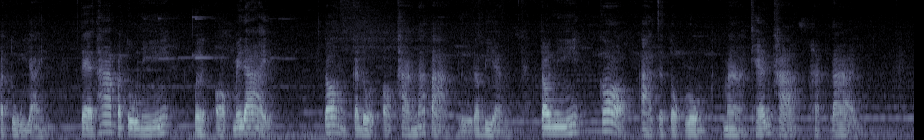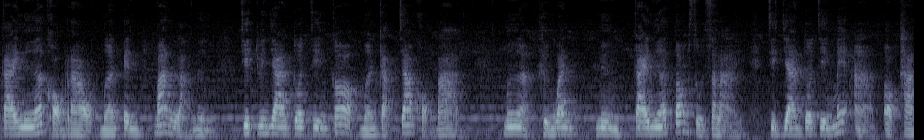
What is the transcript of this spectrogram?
ประตูใหญ่ แต่ถ้าประตูนี้เปิดออกไม่ได้ ต้องกระโดดออกทางหน้าต่างหรือระเบียง ตอนนี้ก็อาจจะตกลงมาแค้นขาหักได้ กายเนื้อของเราเหมือนเป็นบ้านหลังหนึ่ง จิตวิญญาณตัวจริงก็เหมือนกับเจ้าของบ้าน เมื่อถึงวันหนึ่งกายเนื้อต้องสูญสลาย จิตญาณตัวจริงไม่อาจออกทาง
